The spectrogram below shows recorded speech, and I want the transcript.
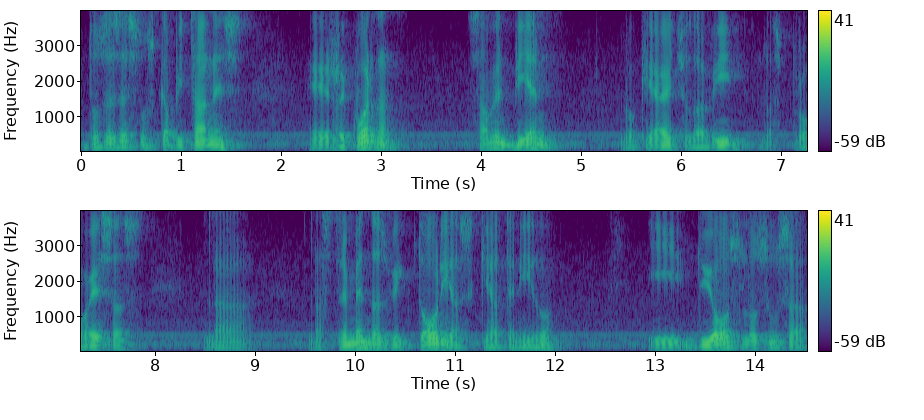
Entonces estos capitanes eh, recuerdan, saben bien lo que ha hecho David, las proezas, las tremendas victorias que ha tenido, y Dios los usa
